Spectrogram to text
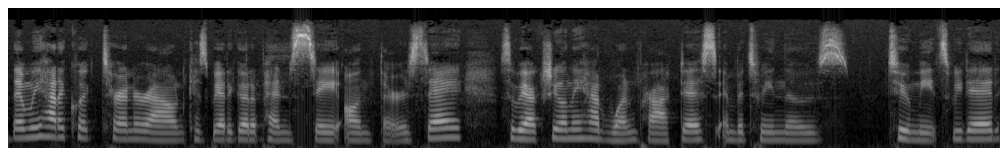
then we had a quick turnaround because we had to go to Penn State on Thursday. So we actually only had one practice in between those two meets we did.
